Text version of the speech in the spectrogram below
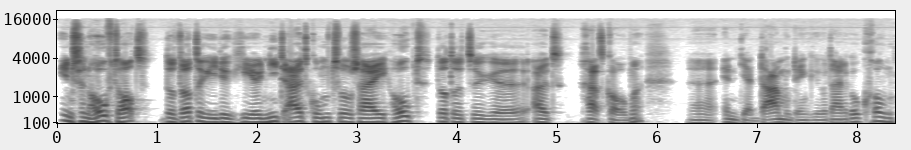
in zijn hoofd had, dat dat er iedere keer niet uitkomt zoals hij hoopt dat het eruit uh, uit gaat komen. Uh, en ja, daar moet denk ik uiteindelijk ook gewoon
